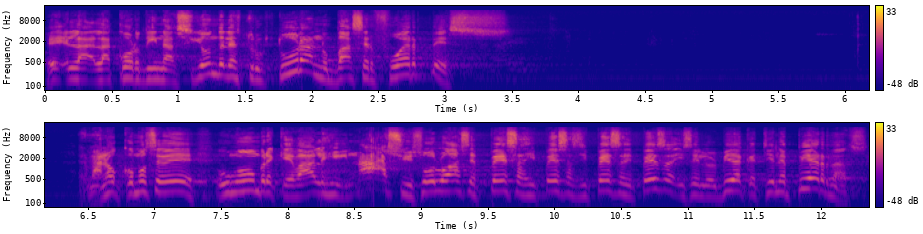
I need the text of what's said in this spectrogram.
eh, la, coordinación de la estructura nos va a hacer fuertes. Hermano, ¿cómo se ve un hombre que va al gimnasio y solo hace pesas y pesas y pesas y pesas y se le olvida que tiene piernas?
